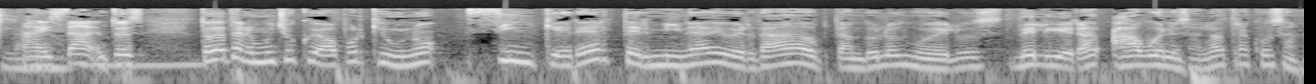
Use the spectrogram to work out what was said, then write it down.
Claro. Ahí está. Entonces, que tener mucho cuidado porque uno, sin querer, termina de verdad adoptando los modelos de liderazgo. Ah, bueno, esa es la otra cosa.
